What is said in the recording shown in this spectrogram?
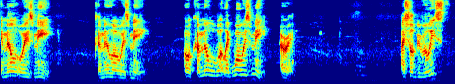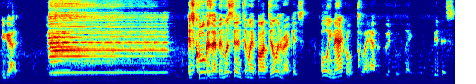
Camillo is me. Camillo is me. Oh Camille what like woe is me. Alright. I shall be released. You got it. It's cool because I've been listening to my Bob Dylan records. Holy mackerel, do I have a good bootleg? Look at this.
